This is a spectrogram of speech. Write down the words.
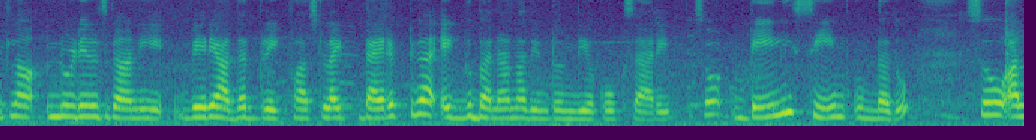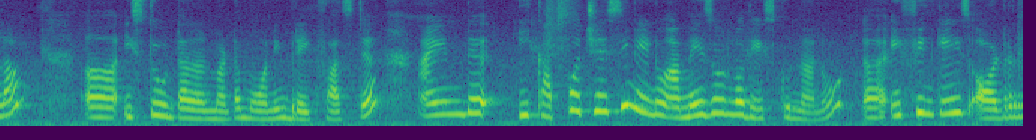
ఇట్లా నూడిల్స్ కానీ వేరే అదర్ బ్రేక్ఫాస్ట్ లైక్ డైరెక్ట్గా ఎగ్ బనానా తింటుంది ఒక్కొక్కసారి. సో డైలీ సేమ్ ఉండదు. సో అలా ఇస్తూ ఉంటాను అనమాట మార్నింగ్ బ్రేక్ఫాస్ట్. అండ్ ఈ కప్ వచ్చేసి నేను అమెజాన్లో తీసుకున్నాను. ఇఫ్ ఇన్ కేస్ ఆర్డర్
